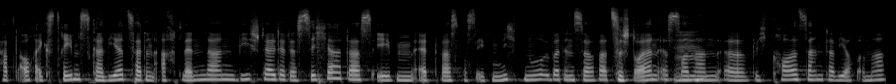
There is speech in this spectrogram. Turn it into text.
habt auch extrem skaliert, seid in acht Ländern. Wie stellt ihr das sicher, dass eben etwas, was eben nicht nur über den Server zu steuern ist, mhm. sondern äh, durch Callcenter, wie auch immer,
